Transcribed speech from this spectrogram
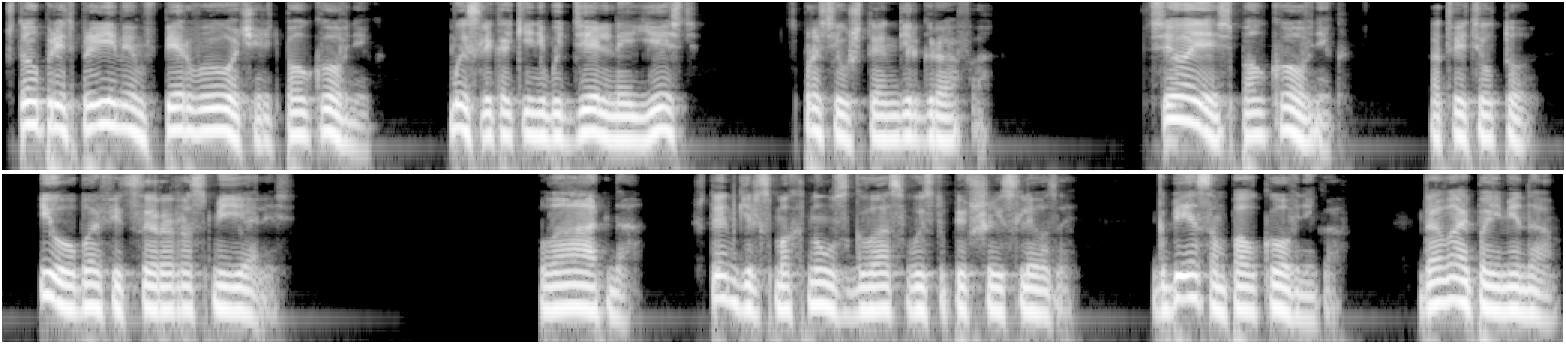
«Что предпримем в первую очередь, полковник? Мысли какие-нибудь дельные есть?» – спросил Штенгель графа. «Все есть, полковник», – ответил тот, и оба офицера рассмеялись. «Ладно», – Штенгель смахнул с глаз выступившие слезы. «К бесам полковников. Давай по именам.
